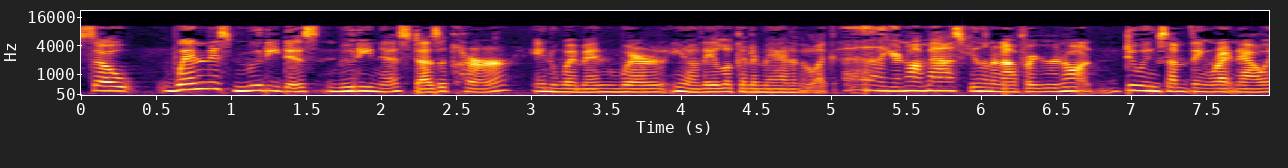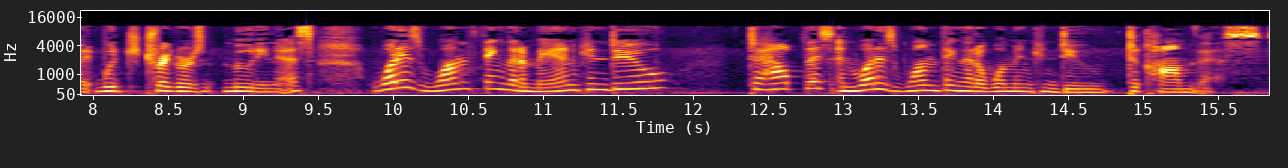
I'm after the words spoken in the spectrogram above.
So when this moodiness moodiness does occur in women, where you know they look at a man and they're like, ah, "You're not masculine enough," or "You're not doing something right now," which triggers moodiness. What is one thing that a man can do to help this, and what is one thing that a woman can do to calm this?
